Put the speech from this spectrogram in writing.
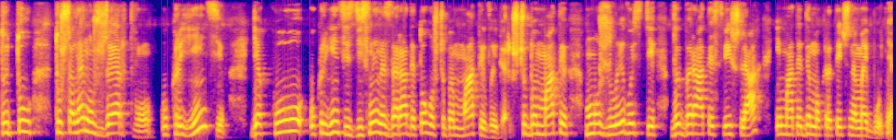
ту, ту, ту шалену жертву українців, яку українці здійснили заради того, щоб мати вибір, щоб мати можливості вибирати свій шлях і мати демократичне майбутнє.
